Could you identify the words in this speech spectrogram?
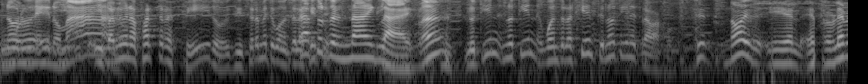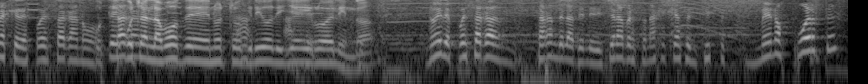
Un humor negro más. y para mí una falta de respeto. Sinceramente, cuando la gente Night Live, ¿eh? no tiene, no tiene, cuando la gente no tiene trabajo. Sí, no, y, y el, el problema es que después sacan un. Ustedes sacan- escuchan la voz de nuestro Ah, querido DJ ah, sí, Rodelindo. No, y después sacan, sacan de la televisión a personajes que hacen chistes menos fuertes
